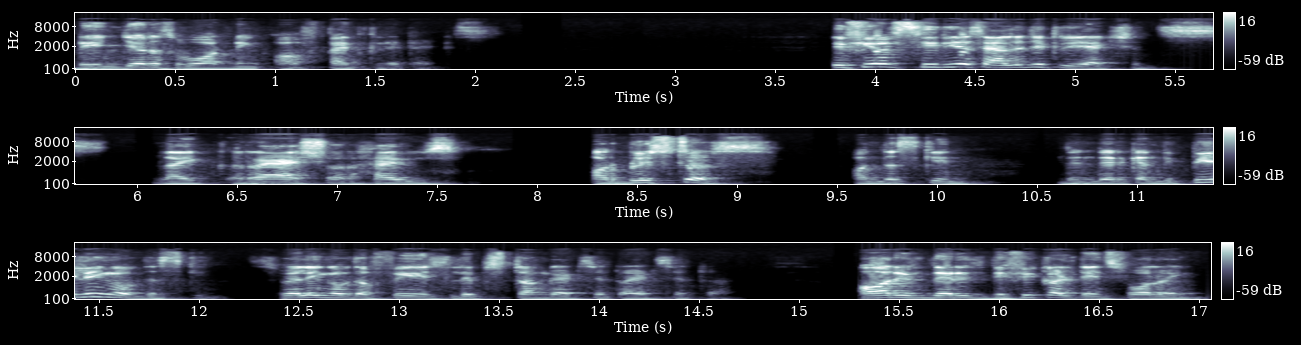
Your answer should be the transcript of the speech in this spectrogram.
dangerous warning of pancreatitis. If you have serious allergic reactions like rash or hives or blisters on the skin, then there can be peeling of the skin, swelling of the face, lips, tongue, etc., etc. Or if there is difficulty in swallowing,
